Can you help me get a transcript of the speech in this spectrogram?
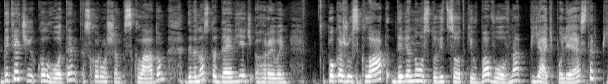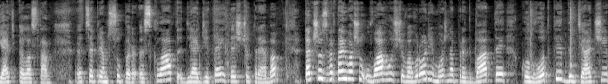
Дитячі колготи з хорошим складом 99 гривень. Покажу склад: 90% бавовна, 5 поліестер, 5 еластан. Е, Це прям супер склад для дітей, те, що треба. Так що звертаю вашу увагу, що в Аврорі можна придбати колготки дитячі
